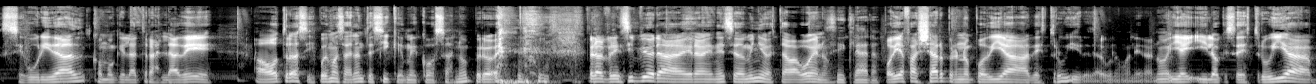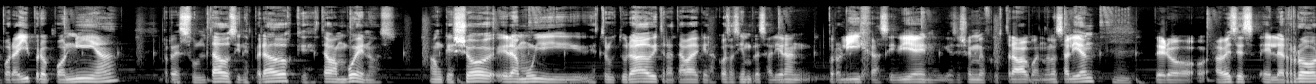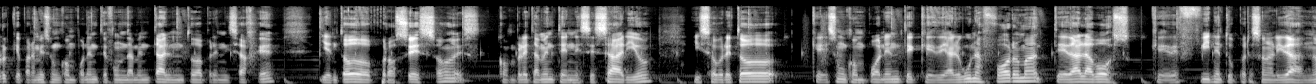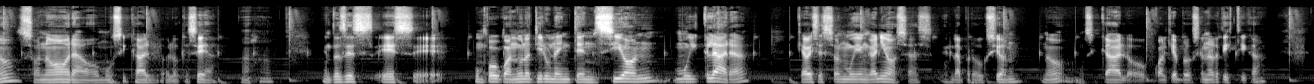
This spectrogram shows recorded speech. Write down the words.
seguridad, como que la trasladé a otras y después más adelante sí quemé cosas, ¿no? Pero, pero al principio era, era en ese dominio estaba bueno. Sí, claro. Podía fallar, pero no podía destruir de alguna manera, ¿no? Y, y lo que se destruía por ahí proponía resultados inesperados que estaban buenos aunque yo era muy estructurado y trataba de que las cosas siempre salieran prolijas y bien, y qué sé yo, y me frustraba cuando no salían, mm. pero a veces el error, que para mí es un componente fundamental en todo aprendizaje y en todo proceso, es completamente necesario y sobre todo que es un componente que de alguna forma te da la voz que define tu personalidad, ¿no? Sonora o musical o lo que sea. Entonces es eh, un poco cuando uno tiene una intención muy clara, que a veces son muy engañosas en la producción, ¿no? Musical o cualquier producción artística.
